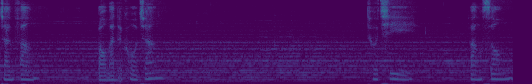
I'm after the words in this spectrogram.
绽放、饱满的扩张；吐气，放松、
